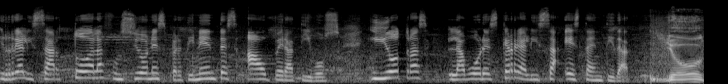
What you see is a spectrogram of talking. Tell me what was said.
y realizar todas las funciones pertinentes a operativos y otras labores que realiza esta entidad. Yo,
